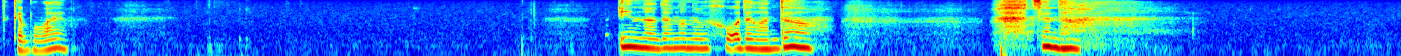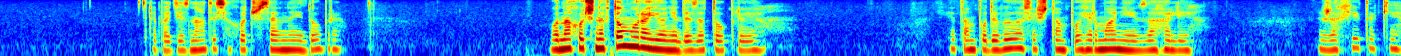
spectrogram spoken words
таке буває. Інна давно не виходила, да. Це да. Треба дізнатися, хоч все в неї добре. Вона хоч не в тому районі, де затоплює. Я там подивилася, що там по Германії взагалі жахи такі.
